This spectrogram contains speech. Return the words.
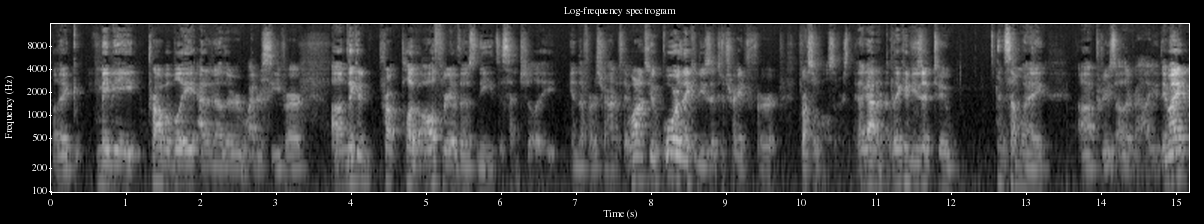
like maybe probably add another wide receiver. Um, they could pr- plug all three of those needs essentially in the first round if they wanted to, or they could use it to trade for Russell Wilson or something. Like I don't know. They could use it to, in some way, uh, produce other value. They might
